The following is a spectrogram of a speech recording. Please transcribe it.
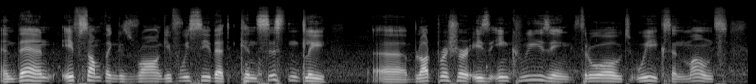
And then if something is wrong, if we see that consistently uh, blood pressure is increasing throughout weeks and months,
